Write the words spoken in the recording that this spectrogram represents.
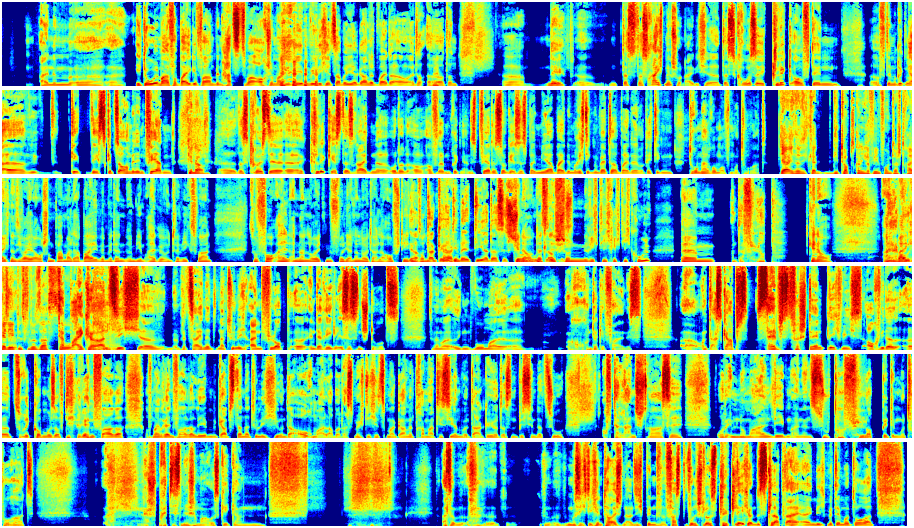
einem äh, äh, Idol mal vorbeigefahren bin, hat's zwar auch schon mal gegeben, will ich jetzt aber hier gar nicht weiter erörtern. Äh, nee, äh, das, das reicht mir schon eigentlich. Äh, das große Glück auf den, auf dem Rücken, äh, das gibt's auch mit den Pferden. Genau. Äh, das größte äh, Klick ist das Reiten äh, oder auf dem Rücken eines Pferdes. So ist es bei mir, bei dem richtigen Wetter, bei dem richtigen Drumherum auf dem Motorrad. Ja, also ich kann, die Tops kann ich auf jeden Fall unterstreichen. Also ich war ja auch schon ein paar Mal dabei, wenn wir dann irgendwie im Allgäu unterwegs waren, so vor allen anderen Leuten, bevor die anderen Leute alle aufstehen. Ja, da gehört Tagen. die Welt dir, das ist schon Genau, das ist schon richtig, richtig cool. Ähm, und der Flop. Genau. Ein ja, Bike-Erlebnis, wo du sagst, so. Der Biker an sich äh, bezeichnet natürlich einen Flop. Äh, in der Regel ist es ein Sturz. Also wenn man irgendwo mal äh, runtergefallen ist. Äh, und das gab's selbstverständlich, wie ich auch wieder äh, zurückkommen muss auf die Rennfahrer, auf mein Rennfahrerleben, gab's dann natürlich hier und da auch mal, aber das möchte ich jetzt mal gar nicht dramatisieren, weil da gehört das ein bisschen dazu. Auf der Landstraße oder im normalen Leben einen super Flop mit dem Motorrad. Der Sprit ist mir schon mal ausgegangen. Also muss ich dich enttäuschen. Also ich bin fast wunschlos glücklich und es klappt eigentlich mit dem Motorrad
